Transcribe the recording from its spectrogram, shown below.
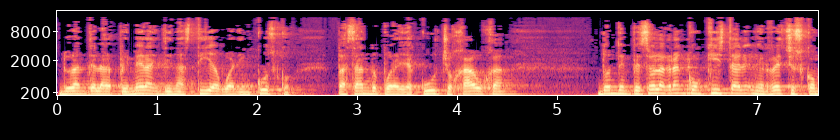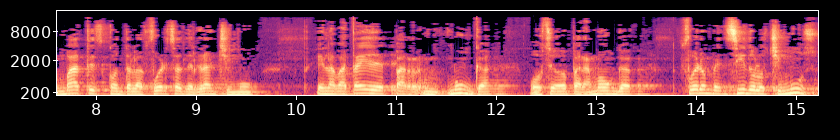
durante la primera dinastía Huarincusco, pasando por Ayacucho, Jauja, donde empezó la gran conquista en recios combates contra las fuerzas del Gran Chimú. En la batalla de Paramunga, o sea, Paramonga, fueron vencidos los chimús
